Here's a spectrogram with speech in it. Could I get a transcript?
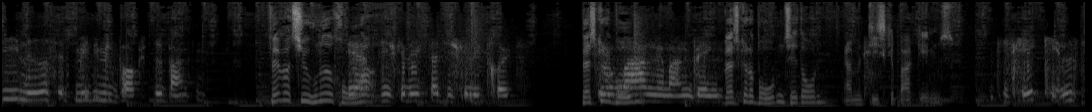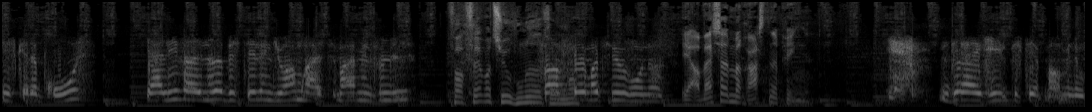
lige nede og sætte midt i min boks i banken. 2500 Ja, kroner. de skal ligge der, de skal ligge trygt. Hvad Det skal er du bruge dem? mange, mange penge. Hvad skal du bruge dem til, Dorte? Jamen, de skal bare gemmes. De skal ikke gemmes, de skal da bruges. Jeg har lige været nede og bestille en jordomrejse til mig og min familie. For 2500 For kroner. 2500. Ja, og hvad så med resten af pengene? Ja, men det har jeg ikke helt bestemt mig om endnu.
